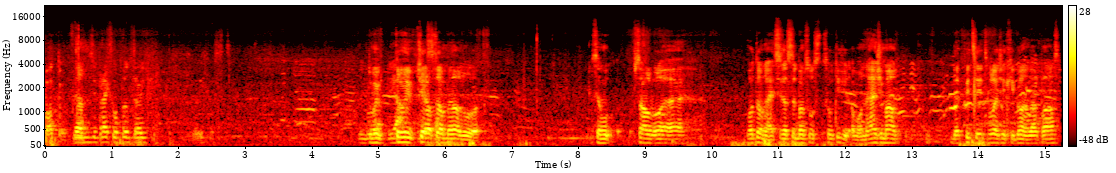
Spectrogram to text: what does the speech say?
Pato. Já jsem si právě koupil trojku. To mi, to mi včera psal Milan, vole. Jsem mu psal, vole, o tom ne, jestli zase budeme sou, soutěžit. A on ne, že má deficit, vole, že chyběl na zápas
